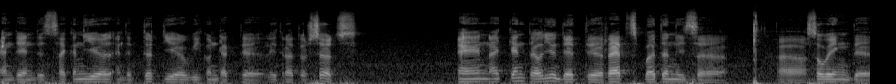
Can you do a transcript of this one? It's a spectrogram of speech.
And then the second year and the third year, we conduct the literature search. And I can tell you that the red button is uh, uh, showing the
